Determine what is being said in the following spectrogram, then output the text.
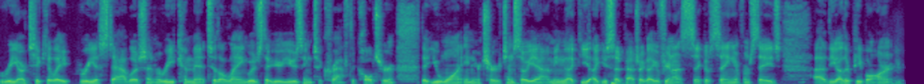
re-articulate reestablish and recommit to the language that you're using using to craft the culture that you want in your church. And so, yeah, I mean, like like you said, Patrick, like if you're not sick of saying it from stage, uh, the other people aren't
